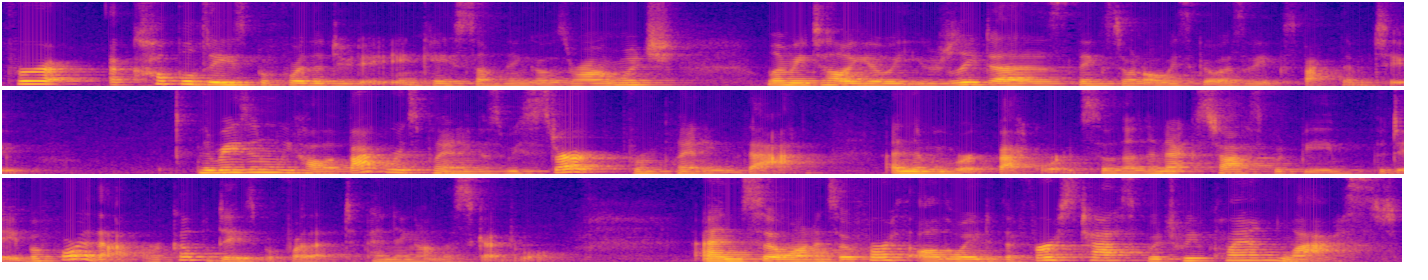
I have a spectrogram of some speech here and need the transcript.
for a couple days before the due date in case something goes wrong, which let me tell you, it usually does. Things don't always go as we expect them to. The reason we call it backwards planning is we start from planning that and then we work backwards. So then the next task would be the day before that or a couple days before that, depending on the schedule. And so on and so forth, all the way to the first task, which we plan last.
